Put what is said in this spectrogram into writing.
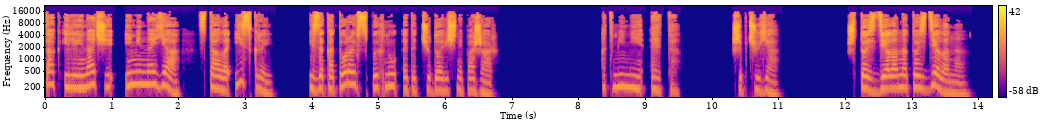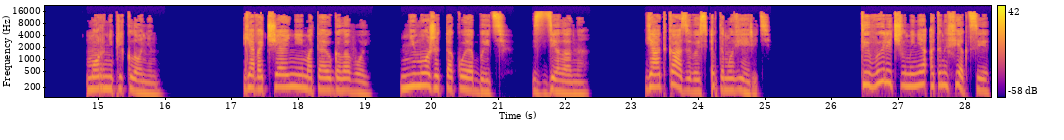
Так или иначе, именно я стала искрой, из-за которой вспыхнул этот чудовищный пожар. «Отмени это», — шепчу я. «Что сделано, то сделано». Мор непреклонен. Я в отчаянии мотаю головой. Не может такое быть сделано. Я отказываюсь этому верить. Ты вылечил меня от инфекции,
